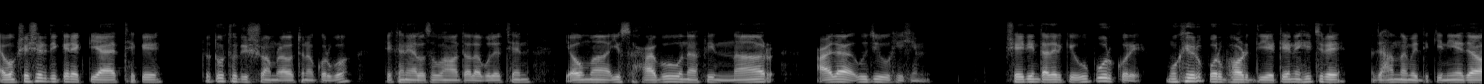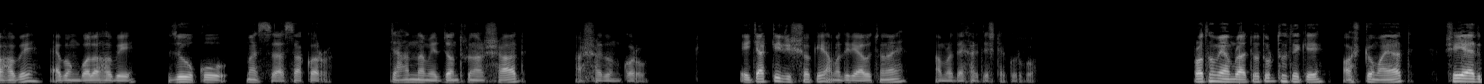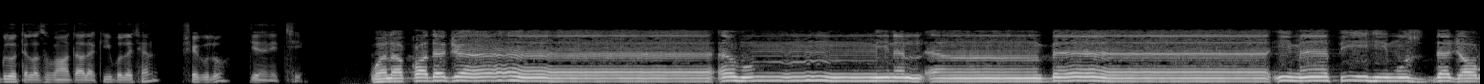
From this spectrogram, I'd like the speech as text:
এবং শেষের দিকের একটি আয়াত থেকে চতুর্থ দৃশ্য আমরা আলোচনা করব যেখানে আল্লাহ সুবহানাহু বলেছেন ইয়াউমা ইউসহাবুনা ফিন-নার আলা উজুহিহিম সেই দিন তাদেরকে উপর করে মুখের উপর ভর দিয়ে টেনে হিচড়ে জাহান্নামের দিকে নিয়ে যাওয়া হবে এবং বলা হবে জুকু মাসা সাকর জাহান্নামের যন্ত্রণার স্বাদ আস্বাদন করো এই চারটি দৃশ্যকে আমাদের এই আলোচনায় আমরা দেখার চেষ্টা করব প্রথমে আমরা চতুর্থ থেকে অষ্টম আয়াত সেই আয়াতগুলো তেল্লা সুবাহতাল্লাহ কি বলেছেন সেগুলো জেনে নিচ্ছি ولقد جاءهم من الأنباء ما فيه مزدجر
